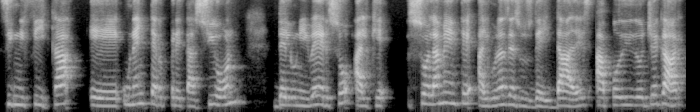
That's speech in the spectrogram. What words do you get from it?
significa eh, una interpretación del universo al que solamente algunas de sus deidades ha podido llegar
